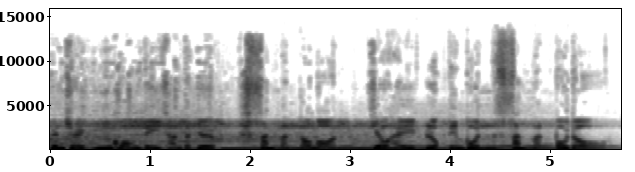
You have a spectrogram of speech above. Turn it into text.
跟住五矿地产特约新闻档案，之后系六点半新闻报道。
